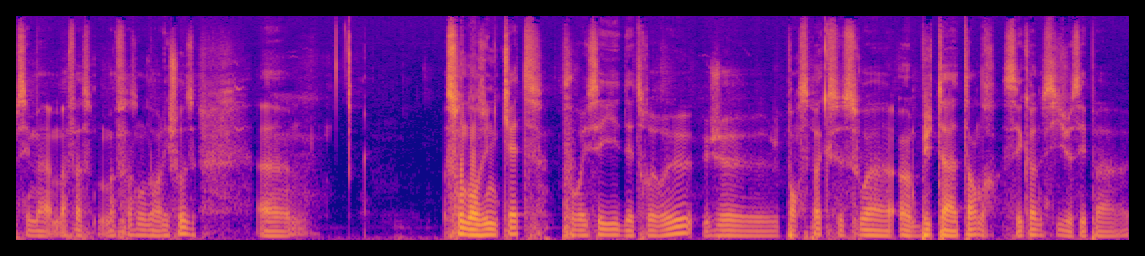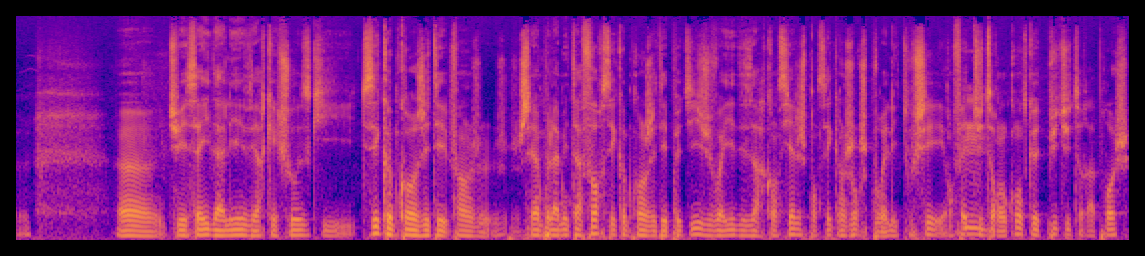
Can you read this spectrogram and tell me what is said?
c'est ma, ma, façon- ma façon de voir les choses, euh, sont dans une quête pour essayer d'être heureux. Je, je pense pas que ce soit un but à atteindre. C'est comme si, je sais pas, euh, tu essayes d'aller vers quelque chose qui... Tu sais, comme quand j'étais... Enfin, je, je sais un peu la métaphore, c'est comme quand j'étais petit, je voyais des arcs-en-ciel, je pensais qu'un jour je pourrais les toucher. Et en fait, Mm. tu te rends compte que plus tu te rapproches,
